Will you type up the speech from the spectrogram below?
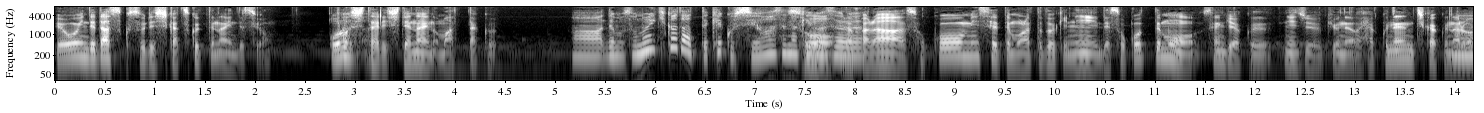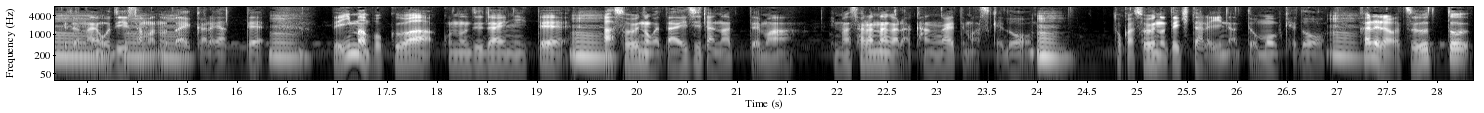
病院で出す薬しか作ってないんですよ。おろしたりしてないの全く。あーでもその生き方って結構幸せな気がする。だからそこを見せてもらった時にでそこってもう1929年は100年近くなるわけじゃない、うんおじい様の代からやって、うん。で今僕はこの時代にいて、うん。あそういうのが大事だなってまあ今更ながら考えてますけど、うん。とかそういうのできたらいいなって思うけど、うん。彼らはずっと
